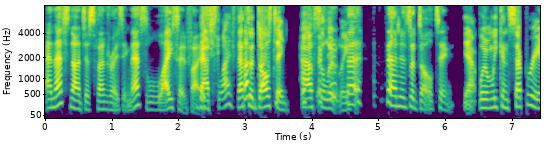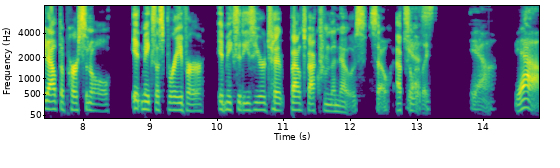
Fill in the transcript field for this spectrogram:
And that's not just fundraising, that's life advice. That's life. That's adulting. Absolutely. that, that is adulting. Yeah. When we can separate out the personal, it makes us braver. It makes it easier to bounce back from the noes. So, absolutely. Yes. Yeah. Yeah.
